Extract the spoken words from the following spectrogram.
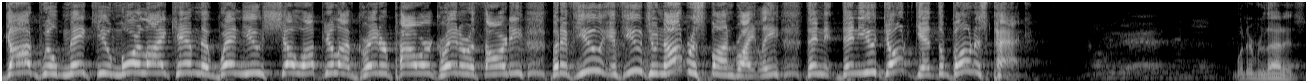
God will make you more like him that when you show up you'll have greater power, greater authority. But if you if you do not respond rightly, then then you don't get the bonus pack. Whatever that is.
